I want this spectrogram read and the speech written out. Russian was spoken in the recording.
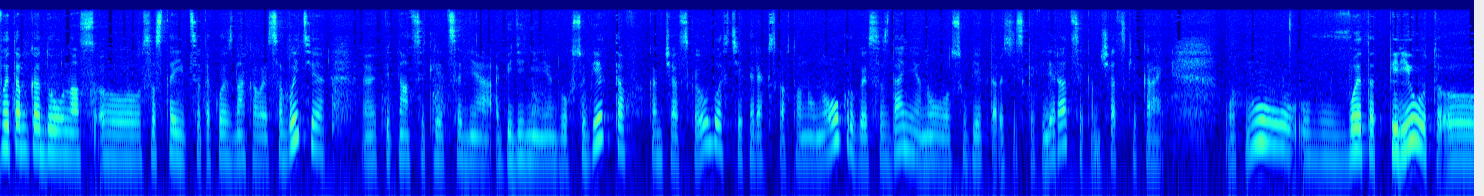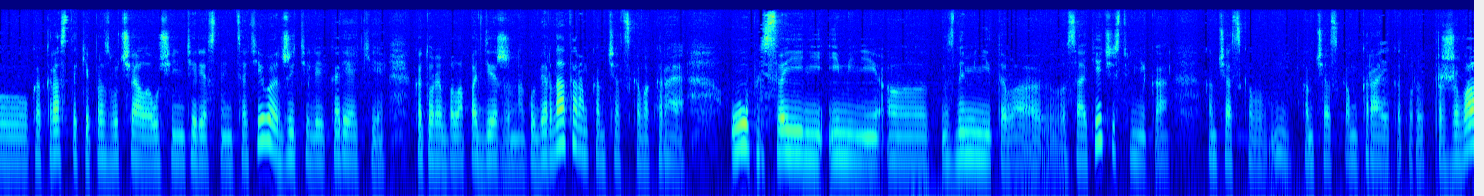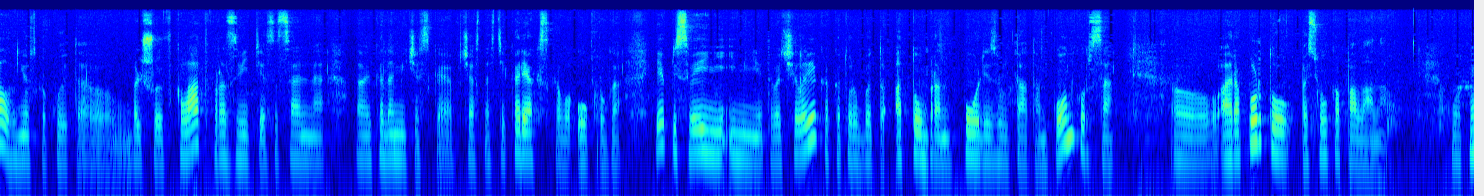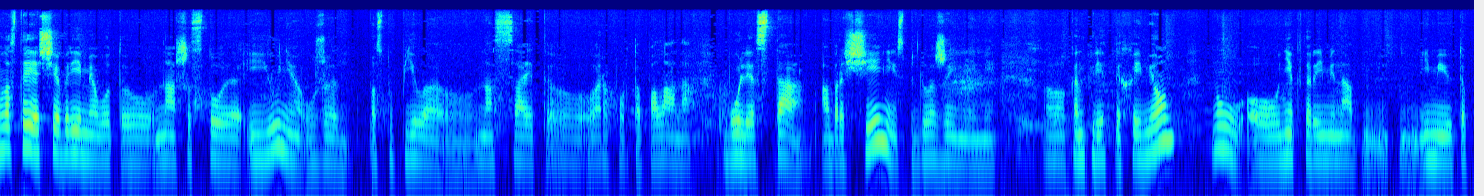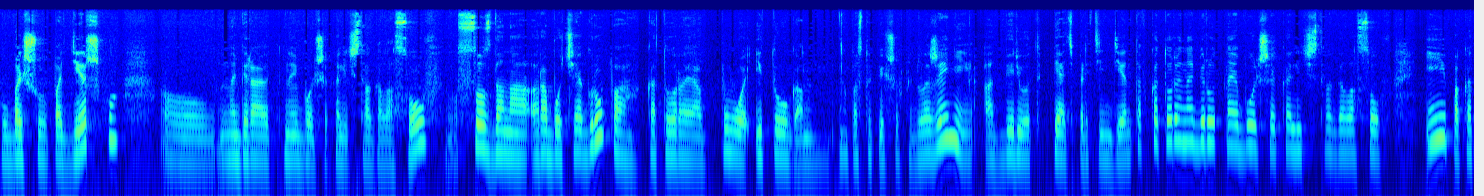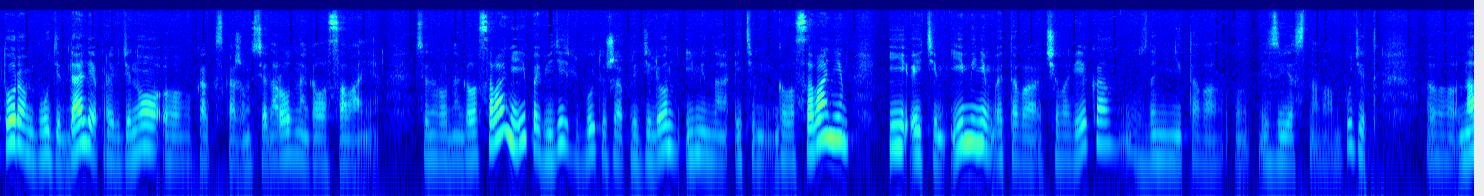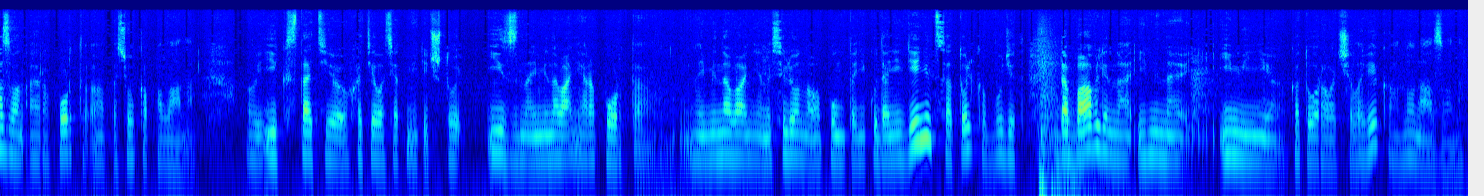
В этом году у нас э, состоится такое знаковое событие. э, 15 лет со дня объединения двух субъектов Камчатской области, Корякского автономного округа и создания нового субъекта Российской Федерации Камчатский край. Вот. Ну, в этот период э, как раз-таки прозвучала очень интересная инициатива от жителей Коряки, которая была поддержана губернатором Камчатского края о присвоении имени э, знаменитого соотечественника Камчатского, ну, в Камчатском крае, который проживал, внес какой-то большой вклад в развитие социально-экономическое, в частности, Корякского округа, и о присвоении имени этого человека, который будет отобран по результатам конкурса, э, аэропорту поселка Палана. Вот. Ну, в настоящее время, вот э, на 6 июня уже поступило э, на сайт э, аэропорта Палана более 100 обращений с предложениями э, конкретных имен. Ну, некоторые имена имеют такую большую поддержку, э, набирают наибольшее количество голосов. Создана рабочая группа, которая по итогам поступивших предложений отберет 5 претендентов, которые наберут наибольшее количество голосов, и по которым будет далее проведено, э, как скажем, всенародное голосование. Всенародное голосование, и победитель будет уже определен именно этим голосованием, и этим именем этого человека, ну, знаменитого, э, известного, будет э, назван аэропорт поселка Палана. И, кстати, хотелось отметить, что из наименования аэропорта наименование населенного пункта никуда не денется, только будет добавлено именно имени которого человека оно названо.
